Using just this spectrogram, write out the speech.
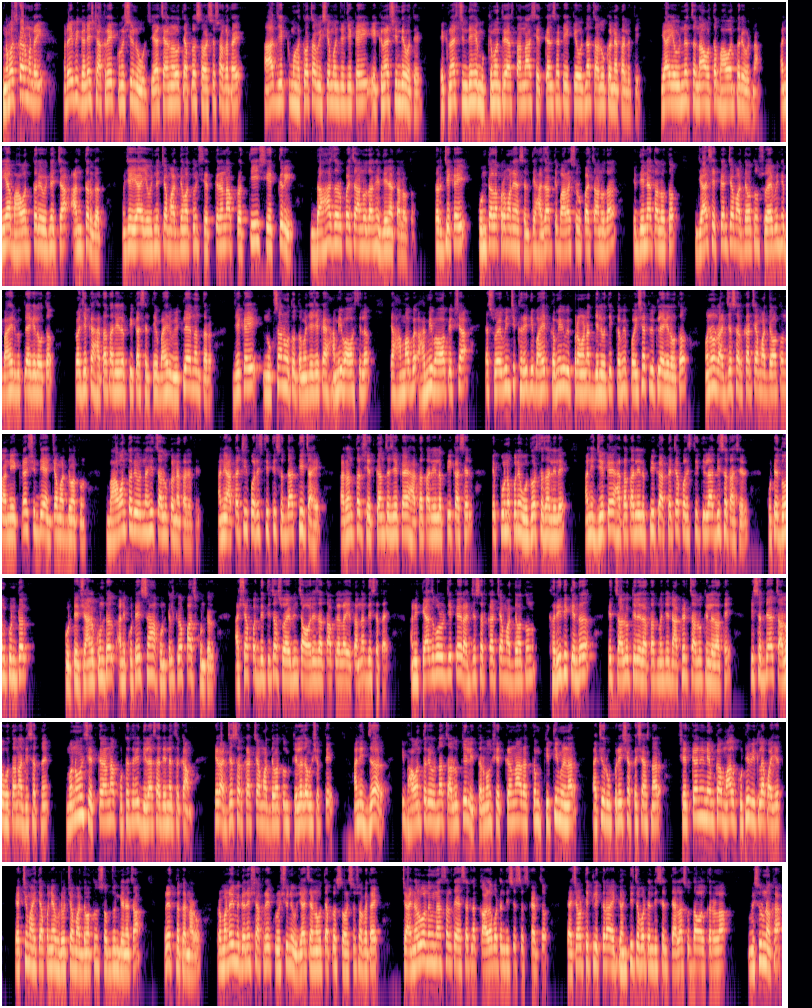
नमस्कार मंडळी. मंडळी मी गणेश ठाकरे कृषी न्यूज. या चॅनलवरती आपलं सहर्ष स्वागत आहे. आज एक महत्त्वाचा विषय म्हणजे जे काही एकनाथ शिंदे होते. एकनाथ शिंदे हे मुख्यमंत्री असताना शेतकऱ्यांसाठी एक योजना चालू करण्यात आली होती. या योजनेचं नाव होतं भावांतर योजना. आणि या भावांतर योजनेच्या अंतर्गत म्हणजे या योजनेच्या माध्यमातून शेतकऱ्यांना प्रति शेतकरी दहा हजार रुपयाचं अनुदान हे देण्यात आलं होतं. तर जे काही कुंटलाप्रमाणे असेल ते हजार ते बाराशे रुपयाचं अनुदान हे देण्यात आलं होतं. ज्या शेतकऱ्यांच्या माध्यमातून सोयाबीन हे बाहेर विकल्या गेलं होतं किंवा जे काही हातात आलेलं पीक असेल ते बाहेर विकल्यानंतर जे काही नुकसान होत होतं म्हणजे जे काही हमी भाव असतील त्या हमा हमी भावापेक्षा त्या सोयाबीनची खरेदी बाहेर कमी प्रमाणात गेली होती कमी पैशात विकल्या गेलं होतं. म्हणून राज्य सरकारच्या माध्यमातून आणि एकनाथ शिंदे यांच्या माध्यमातून भावांतर योजना ही चालू करण्यात आली होती. आणि आताची परिस्थिती सुद्धा तीच आहे. कारण तर शेतकऱ्यांचं जे काही हातात आलेलं पीक असेल ते पूर्णपणे उद्ध्वस्त झालेले आहे. आणि जे काही हातात आलेलं पीक आताच्या परिस्थितीला दिसत असेल कुठे दोन क्विंटल कुठे चार क्विंटल आणि कुठे सहा क्विंटल किंवा पाच क्विंटल अशा पद्धतीचा सोयाबीनचा ऑरेज आता आपल्याला येताना दिसत आहे. आणि त्याचबरोबर जे काही राज्य सरकारच्या माध्यमातून खरेदी केंद्र हे चालू केले जातात म्हणजे नाफेड चालू केले जाते ही सध्या चालू होताना दिसत नाही. म्हणून शेतकऱ्यांना कुठेतरी दिलासा देण्याचं काम हे राज्य सरकारच्या माध्यमातून केलं जाऊ शकते. आणि जर ही भावांतर योजना चालू केली तर मग शेतकऱ्यांना रक्कम किती मिळणार? याची रूपरेषा कशी असणार? शेतकऱ्यांनी नेमका माल कुठे विकला पाहिजेत याची माहिती आपण या व्हिडिओच्या माध्यमातून समजून घेण्याचा प्रयत्न करणार आहोत. तर मंडळी मी गणेश ठाकरे कृषी न्यूज या चॅनलवरती आपलं सहर्ष स्वागत आहे. चॅनलवर नवीन असाल तर यासाठीला काळं बटन दिसेल सबस्क्राईबचं. त्याच्यावरती क्लिक करा एक घंटीचं बटन दिसेल त्याला सुद्धा ऑल करायला विसरू नका.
